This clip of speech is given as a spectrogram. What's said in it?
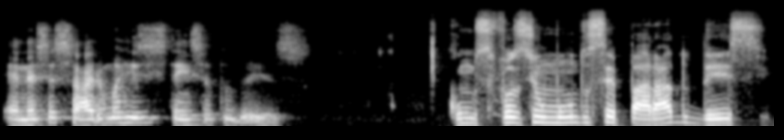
é necessário uma resistência a tudo isso. Como se fosse um mundo separado desse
